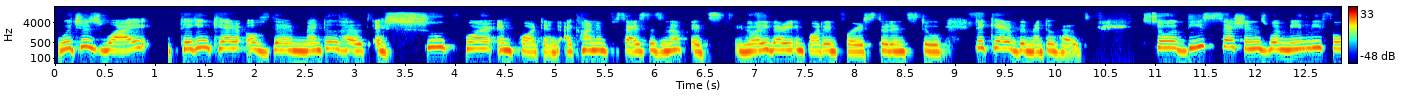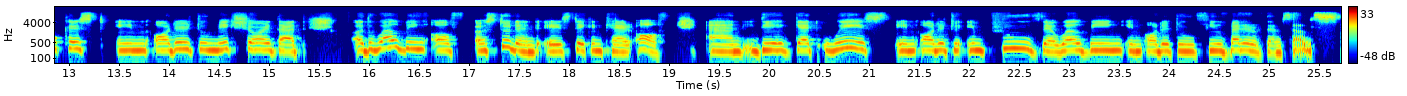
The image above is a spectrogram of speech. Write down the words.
which is why taking care of their mental health is super important. I can't emphasize this enough. It's really very important for students to take care of their mental health. So these sessions were mainly focused in order to make sure that uh, the well-being of a student is taken care of and they get ways in order to improve their well-being in order to feel better of themselves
